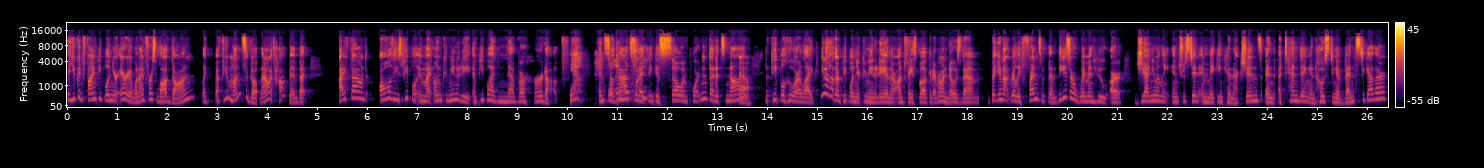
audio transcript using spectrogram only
but you can find people in your area. When I first logged on, like a few months ago, now it's hopping, but I found all these people in my own community and people I'd never heard of. Yeah. And so well, that's what I think is so important that it's not yeah. the people who are like, you know, how there are people in your community and they're on Facebook and everyone knows them, but you're not really friends with them. These are women who are genuinely interested in making connections and attending and hosting events together.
